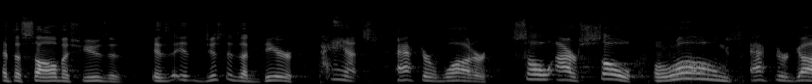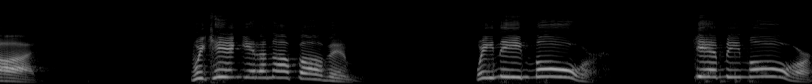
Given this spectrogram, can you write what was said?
that the psalmist uses. Is it just as a deer pants after water, so our soul longs after God. We can't get enough of Him. We need more. Give me more.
